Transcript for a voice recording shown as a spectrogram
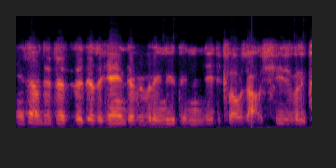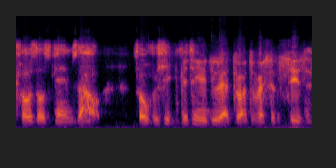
anytime there's, a game that we really need to need to close out, she's really closed those games out. So hopefully she can continue to do that throughout the rest of the season.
